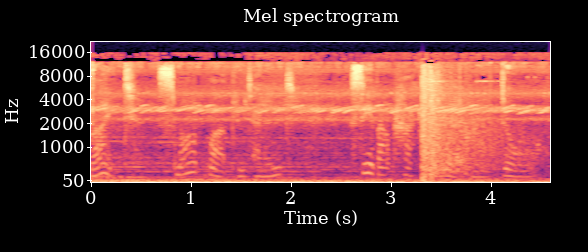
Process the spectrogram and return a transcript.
Right. Smart work, Lieutenant. See about hacking the door.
